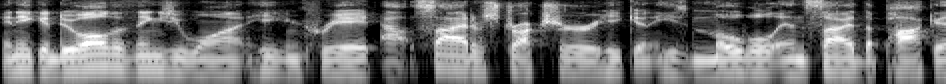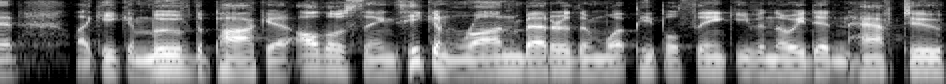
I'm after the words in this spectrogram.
And he can do all the things you want. He can create outside of structure. He can he's mobile inside the pocket. Like he can move the pocket, all those things. He can run better than what people think, even though he didn't have to.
